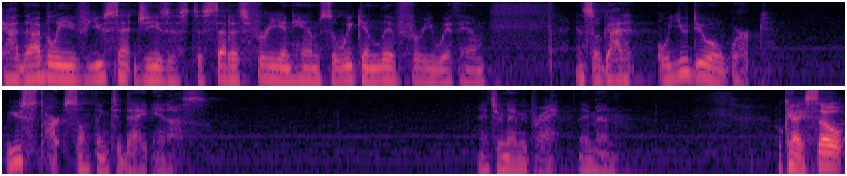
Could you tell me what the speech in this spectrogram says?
God, that I believe you sent Jesus to set us free in him so we can live free with him. And so, God, will you do a work? Will you start something today in us? it's your name we pray. Amen. Okay, so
